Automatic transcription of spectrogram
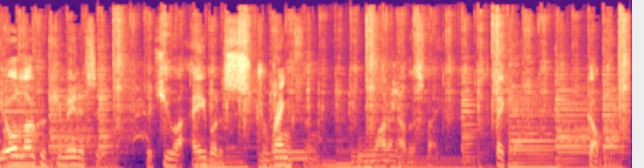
your local community that you are able to strengthen one another's faith. Take care. God bless.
